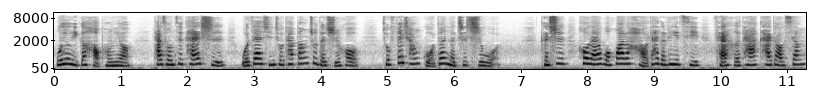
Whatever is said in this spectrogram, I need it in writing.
我有一个好朋友，他从最开始我在寻求他帮助的时候，就非常果断的支持我。可是后来我花了好大的力气才和他开到箱，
